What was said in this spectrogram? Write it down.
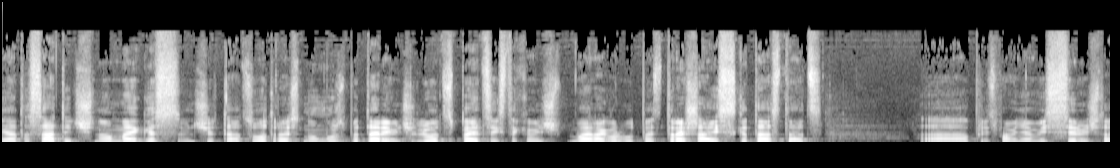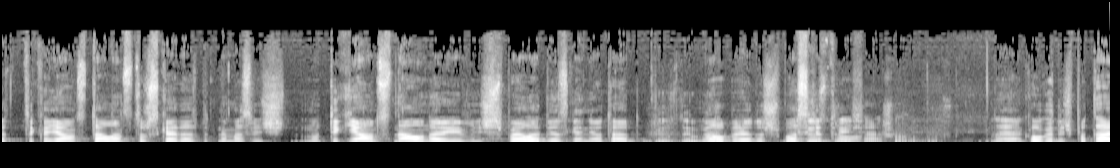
Jā, tas attīstīs no megas, viņš ir tāds otrais numurs, bet arī viņš ir ļoti spēcīgs. Viņš vairāk varbūt pēc trešā izskatās tāds. Uh, principā viņam viss ir. Viņš tāds tā kā jauns talants tur skaitās, bet nemaz viņš nu, tik jauns nav. Arī viņš spēlē diezgan jau tādu nobriedušu basketbolu. Jā, kaut kad viņš pat tā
